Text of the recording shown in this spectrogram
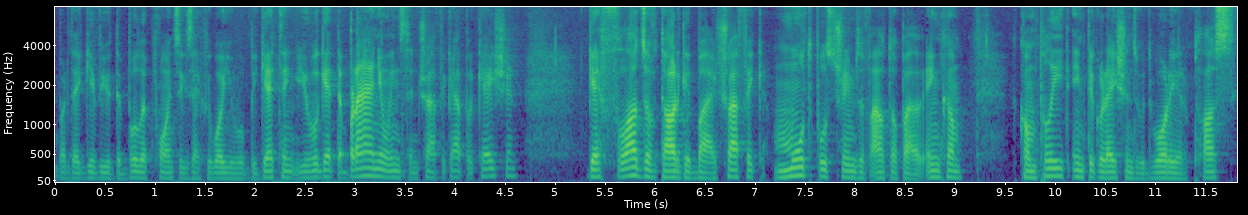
where they give you the bullet points exactly what you will be getting. You will get the brand new instant traffic application, get floods of target buyer traffic, multiple streams of autopilot income, complete integrations with Warrior Plus,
